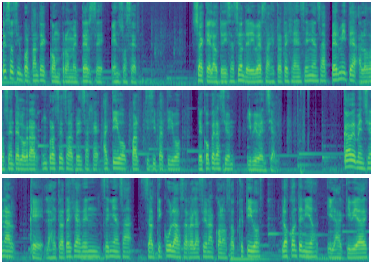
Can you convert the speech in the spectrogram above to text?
Por eso es importante comprometerse en su hacer, ya que la utilización de diversas estrategias de enseñanza permite a los docentes lograr un proceso de aprendizaje activo, participativo, de cooperación y vivencial. Cabe mencionar que las estrategias de enseñanza se articulan o se relacionan con los objetivos, los contenidos y las actividades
